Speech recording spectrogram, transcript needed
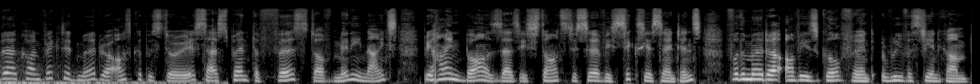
The convicted murderer Oscar Pistorius has spent the first of many nights behind bars as he starts to serve his six-year sentence for the murder of his girlfriend, Reeva Steenkamp.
